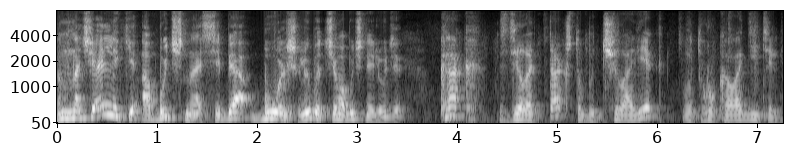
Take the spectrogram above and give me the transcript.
начальники обычно себя больше любят, чем обычные люди. Как сделать так, чтобы человек, вот руководитель,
